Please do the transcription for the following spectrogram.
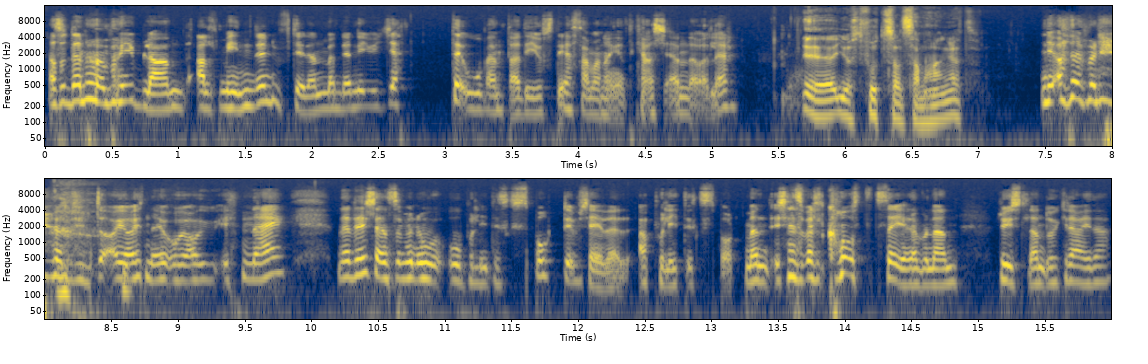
alltså den hör man ju ibland allt mindre nu för tiden, men den är ju jätteoväntad i just det sammanhanget kanske ändå, eller? Eh, just futsalsammanhanget. Ja, nej, men det är inte, jag, nej, jag, nej, nej, det känns som en opolitisk sport i och för sig, eller apolitisk sport, men det känns väldigt konstigt att säga det mellan Ryssland och Ukraina.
